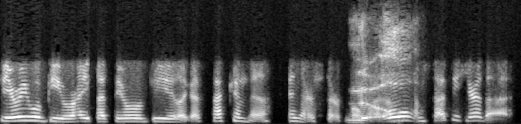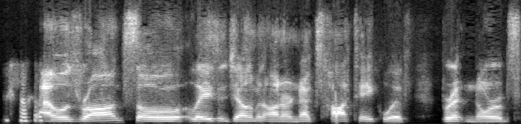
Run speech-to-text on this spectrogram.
theory would be right that there would be like a second inner circle. No. I'm, I'm sad to hear that. I was wrong. So, ladies and gentlemen, on our next hot take with Britt Norbs,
